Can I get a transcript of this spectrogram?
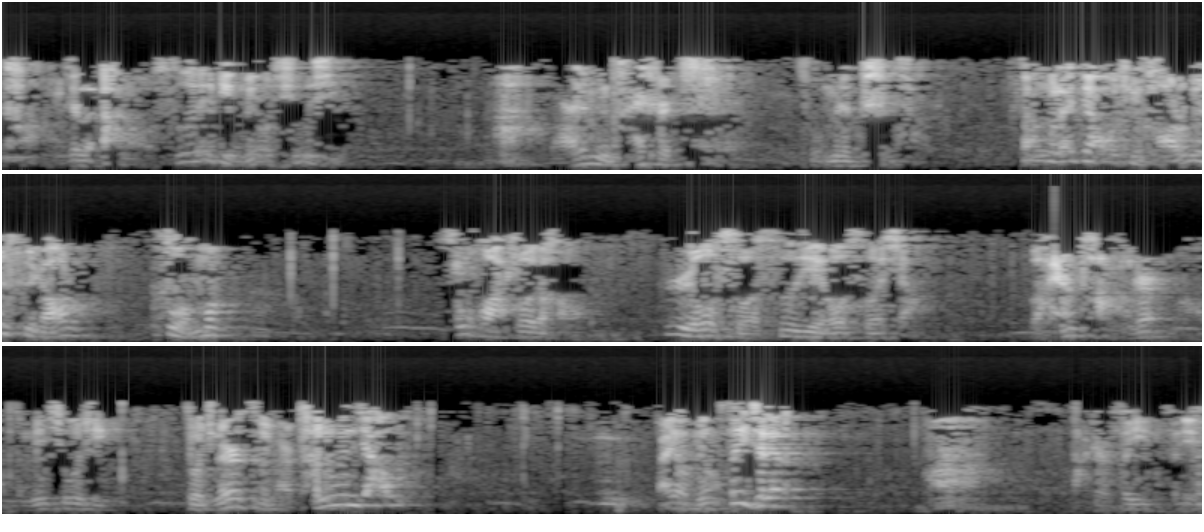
躺下了，大脑思维并没有休息啊，玩了命还是琢磨这个事情，翻过来调过去，好容易睡着了，做梦。俗话说得好，日有所思，夜有所想。晚上躺着，脑子没休息，就觉得自个儿腾云驾雾。白小平飞起来了。啊，打这飞飞飞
